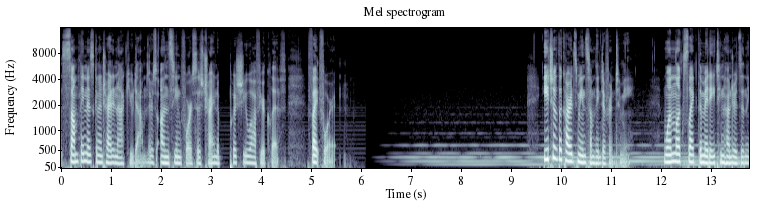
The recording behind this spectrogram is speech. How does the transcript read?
something is going to try to knock you down. There's unseen forces trying to push you off your cliff. Fight for it. Each of the cards means something different to me. One looks like the mid 1800s in the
